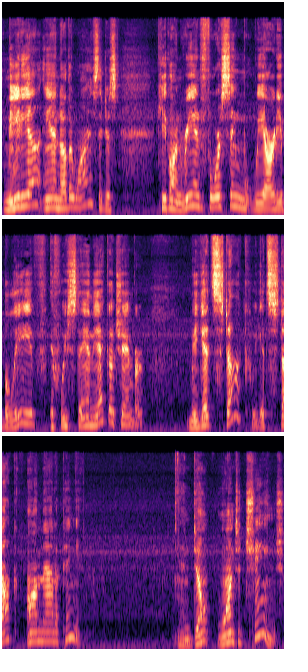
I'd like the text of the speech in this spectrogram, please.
media and otherwise. They just keep on reinforcing what we already believe. If we stay in the echo chamber, we get stuck. We get stuck on that opinion and don't want to change.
